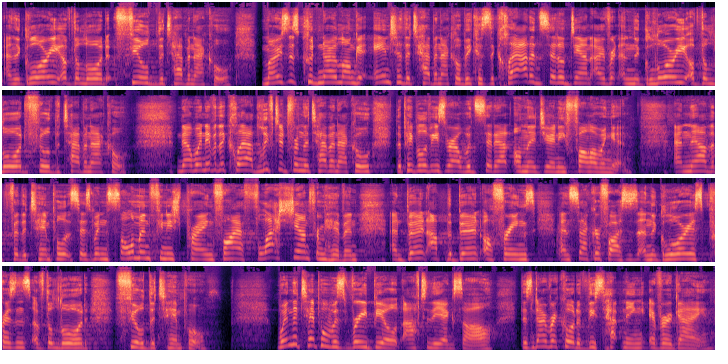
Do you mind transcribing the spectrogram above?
and the glory of the Lord filled the tabernacle. Moses could no longer enter the tabernacle because the cloud had settled down over it, and the glory of the Lord filled the tabernacle. Now, whenever the cloud lifted from the tabernacle, the people of Israel would set out on their journey following it. And now that for the temple, it says, When Solomon finished praying, fire flashed down from heaven and burnt up the burnt offerings and sacrifices, and the glorious presence of the Lord filled the temple. When the temple was rebuilt after the exile, there's no record of this happening ever again.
